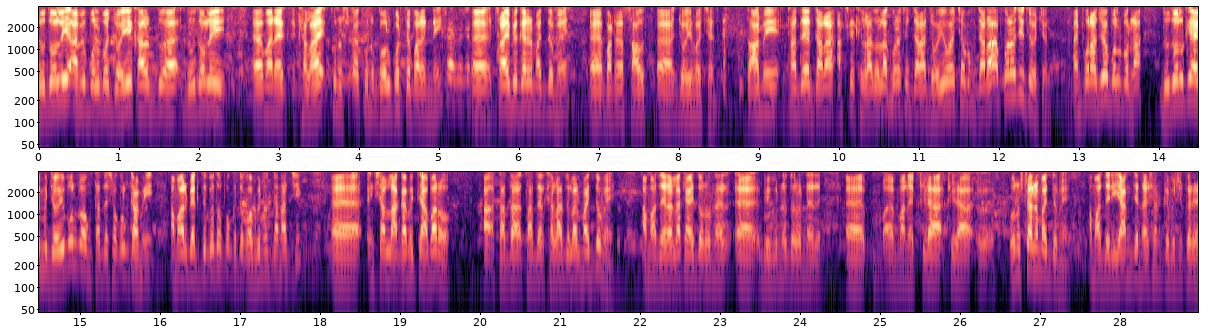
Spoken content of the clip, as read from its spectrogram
দুদলই আমি বলব জয়ী, কারণ দুদলই মানে খেলায় কোনো কোনো গোল করতে পারেননি। ট্রাইবেকারের মাধ্যমে বাটারা সাউথ জয়ী হয়েছেন। তো আমি তাদের যারা আজকে খেলাধুলা করেছেন, যারা জয়ী হয়েছে এবং যারা পরাজিত হয়েছেন, আমি পরাজয় বলব না, দুদলকে আমি জয়ী বলব এবং তাদের সকলকে আমি আমার ব্যক্তিগত পক্ষ থেকে অভিনন্দন জানাচ্ছি। ইনশাল্লাহ আগামীতে আবারও তাদের খেলাধুলার মাধ্যমে আমাদের এলাকায় ধরনের বিভিন্ন ধরনের মানে ক্রীড়া ক্রীড়া অনুষ্ঠানের মাধ্যমে আমাদের ইয়াং জেনারেশনকে বিশেষ করে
